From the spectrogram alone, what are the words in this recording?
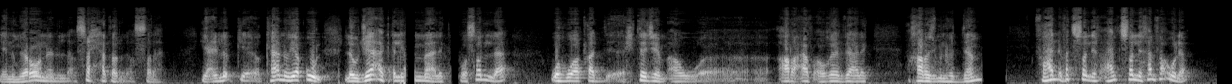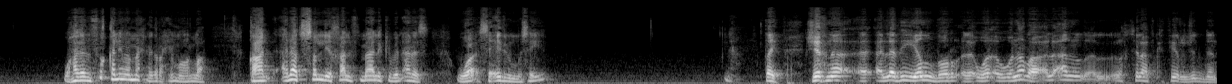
لأنهم يرون صحة الصلاة. يعني كانوا يقول لو جاءك الإمام مالك وصلى وهو قد احتجم أو آه، أرعف أو غير ذلك خرج منه الدم فهل فتصلي هل تصلي خلفه أو لا؟ وهذا من فقه الإمام أحمد رحمه الله. قال ألا تصلي خلف مالك بن أنس وسعيد بن المسيب؟ طيب شيخنا آه، الذي ينظر آه، ونرى الآن الاختلاف كثير جدا.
